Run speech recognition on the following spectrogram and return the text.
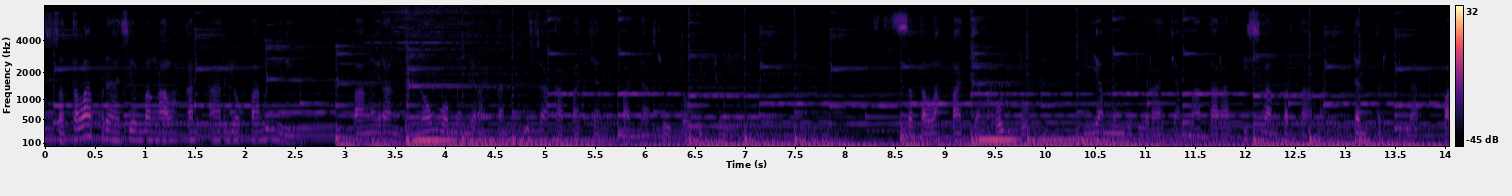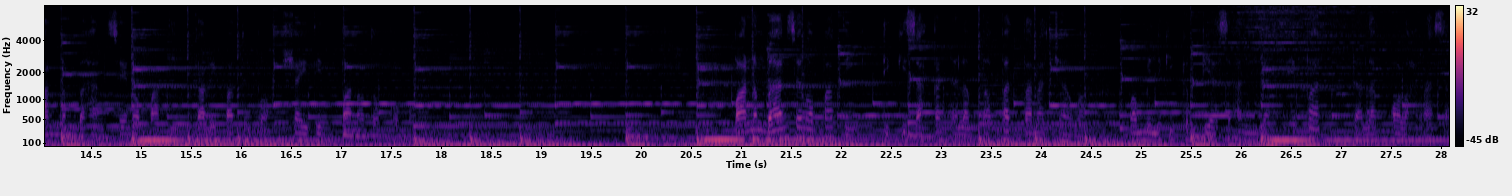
Setelah berhasil mengalahkan Aryo Pangiri, Pangeran Benowo menyerahkan pusaka Pajang pada Sutowijoyo. Setelah Pajang runtuh, ia menjadi Raja Mataram Islam pertama dan bergelar Panembahan Senopati Kalifatullah Syaitin Panotokomo. Panembahan Senopati dikisahkan dalam babat Tanah Jawa memiliki kebiasaan yang hebat dalam olah rasa,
